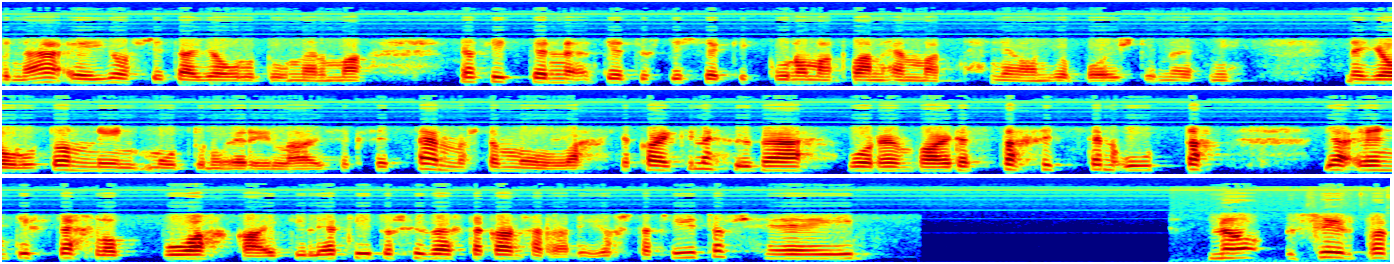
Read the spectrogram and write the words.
enää ei ole sitä joulutunnelmaa. Ja sitten tietysti sekin, kun omat vanhemmat, ne on jo poistuneet, niin ne joulut on niin muuttunut erilaiseksi. Että tämmöistä mulla. Ja kaikille hyvää vuodenvaihdetta sitten uutta ja entistä loppua kaikille. Ja kiitos hyvästä kansanradiosta. Kiitos, hei. No Sirpa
